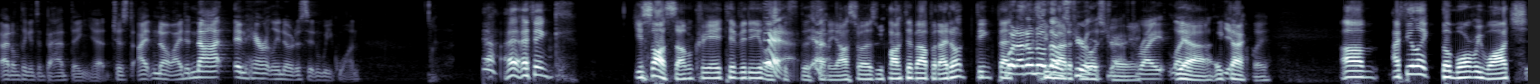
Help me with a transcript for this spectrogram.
I don't think it's a bad thing yet. Just I no, I did not inherently notice it in week one. Yeah, I, I think you saw some creativity, like yeah, the, the yeah. As we talked about, but I don't think that. But I don't know if that was fearless draft, right? Like, yeah, exactly. Yeah. Um, I feel like the more we watch,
